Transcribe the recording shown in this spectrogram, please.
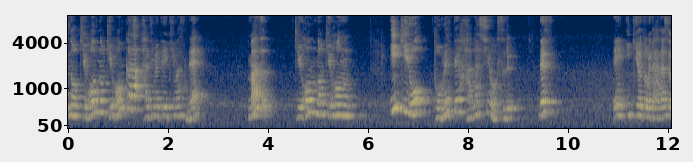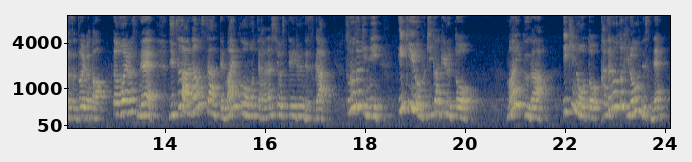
スの基本の基本から始めていきますね。まず基本の基本。息を止めて話をする。です。え息を止めて話をする。どういうこと？と思いますね。実はアナウンサーってマイクを持って話をしているんですがその時に息を吹きかけるとマイクが息の音風の音拾うんですね。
